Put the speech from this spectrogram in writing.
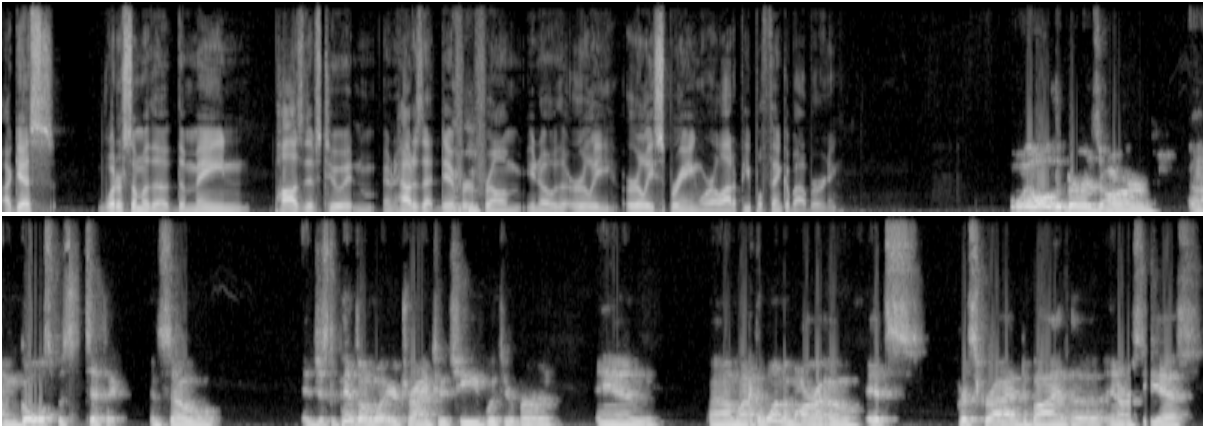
I guess what are some of the the main positives to it, and, and how does that differ from you know the early early spring where a lot of people think about burning? well, all the burns are um, goal specific, and so it just depends on what you're trying to achieve with your burn. And um, like the one tomorrow, it's prescribed by the NRCS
